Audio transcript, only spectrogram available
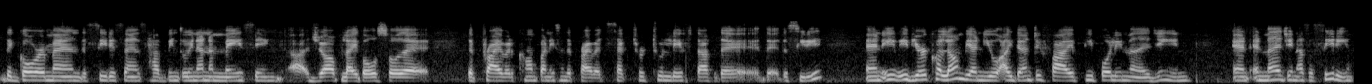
the government, the citizens have been doing an amazing uh, job. Like also the the private companies and the private sector to lift up the, the, the city. And if, if, you're Colombian, you identify people in Medellin and, and Medellin as a city,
